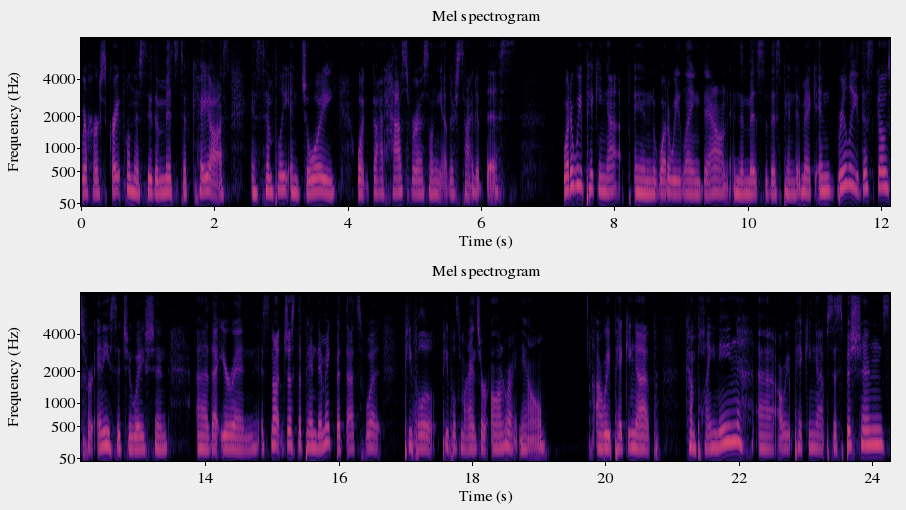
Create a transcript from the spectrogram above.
rehearse gratefulness through the midst of chaos and simply enjoy what God has for us on the other side of this? What are we picking up and what are we laying down in the midst of this pandemic? And really, this goes for any situation uh, that you're in. It's not just the pandemic, but that's what people people's minds are on right now. Are we picking up complaining? Uh, are we picking up suspicions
